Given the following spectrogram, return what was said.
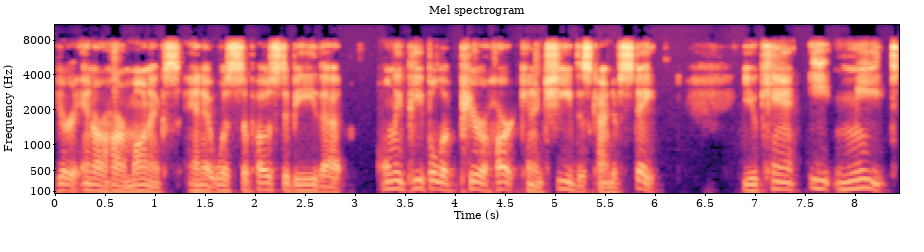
your inner harmonics. And it was supposed to be that only people of pure heart can achieve this kind of state. You can't eat meat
